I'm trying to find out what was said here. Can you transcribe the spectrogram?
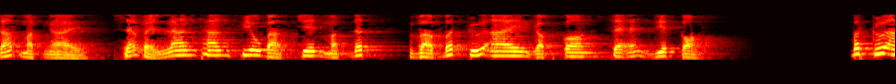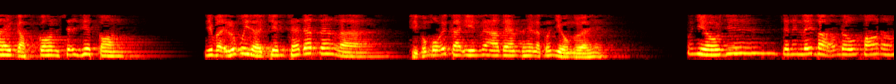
giáp mặt Ngài, sẽ phải lang thang phiêu bạc trên mặt đất và bất cứ ai gặp con sẽ giết con. Bất cứ ai gặp con sẽ giết con như vậy lúc bây giờ trên trái đất đó là chỉ có mỗi Cain với Abel hay là có nhiều người? Có nhiều chứ cho nên lấy vợ cũng đâu khó đâu.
